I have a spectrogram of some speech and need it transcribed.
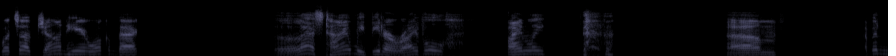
what's up? John here, welcome back. Last time we beat our rival, finally. um, I've been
